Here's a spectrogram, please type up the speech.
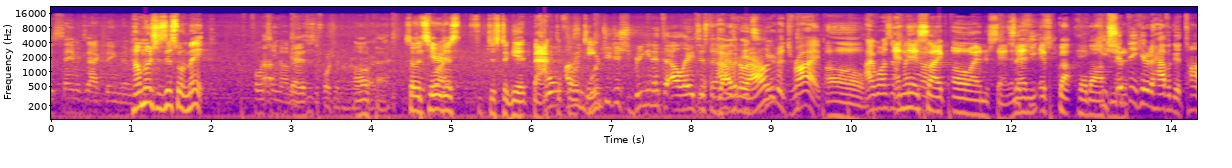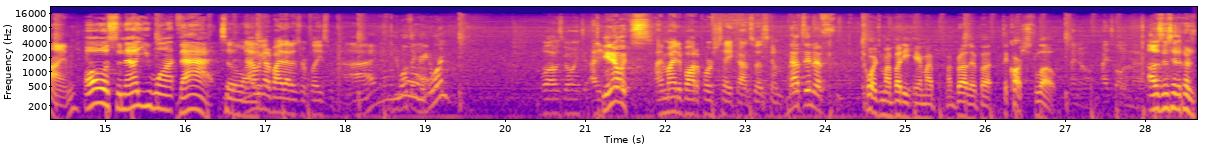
The same exact thing that How much does this one make? 1400. Yeah, this is a 1400. Okay. So it's here why- just just to get back Well, to I mean, 14. weren't you just bringing it to LA just to I drive was- it around? It's here to drive. oh. I wasn't And planning it's on- like, oh, I understand. So and then he- it got pulled off. he shipped then it here to have a good time. Oh, so now you want that to like. now we gotta buy that as replacement. You want the green one? Well, I was going to. I, You know, it's I might have bought a Porsche Taycan, so that's gonna. nothing of towards my buddy here, my, my brother, but the car's slow. I know. I told him that. I was gonna say the car's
